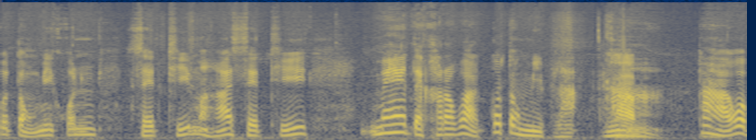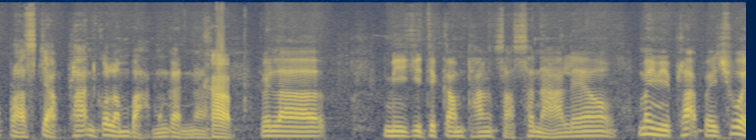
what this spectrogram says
ก็ต้องมีคนเศรษฐีมหาเศรษฐี แม้แต่คารวะก็ต้องมีพระครับอ่าถ้าหากว่าปราศจากพระนี่ก็ลำบากเหมือนกันนะครับเวลามีกิจกรรมทางศาสนาแล้ว ไม่มีพระไปช่วย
